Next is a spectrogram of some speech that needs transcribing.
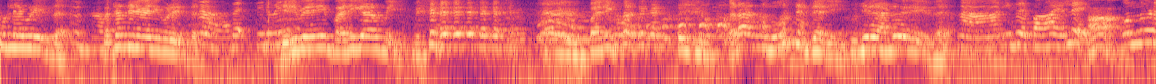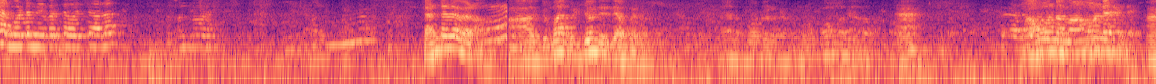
മുട്ടിലെ കൂടെ ഇരുത്ത്. മറ്റേ തിരുവേലി കൂടെ ഇരുത്ത്. തിരുവേലി പരികാർമി. എടാ നൂറ്റിരുത്തടി കുഞ്ഞിനെ രണ്ടുപേരെ ഇരുത്തേ. ഇത് പായല്ലേ. ഒന്നുകൂടെ അങ്ങോട്ട് നിവർത്തി വെച്ചാൽ ഒന്നുകൂടെ. രണ്ടല്ല വേണം. ആ ചുമ്മാ പിടിച്ചോണ്ടിരുത്താ പോരോ. മാമുണ്ട് മാമുണ്ട്. ആ.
